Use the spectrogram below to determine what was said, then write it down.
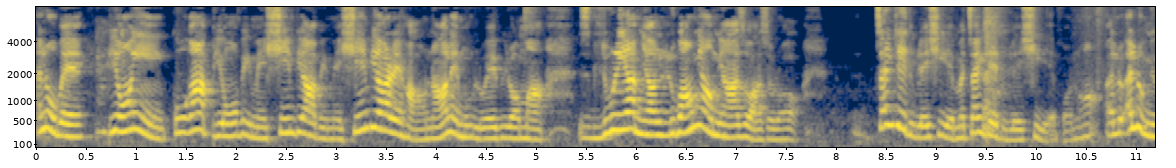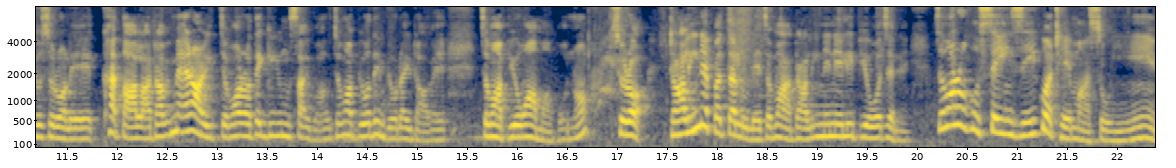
အဲ့လိုပဲပြောရင်ကိုကပြောပြီးမယ်ရှင်းပြပြီးမယ်ရှင်းပြတဲ့ဟာကိုနားလည်မှုလွဲပြီးတော့မှလူတွေကမြောင်လူပေါင်းမြောင်များစွာဆိုတော့ ကြိုက်တဲ့သူလည်းရှိတယ်မကြိုက်တဲ့သူလည်းရှိတယ်ပေါ့နော်အဲ့လိုအဲ့လိုမျိုးဆိုတော့လေခတ်သားလားဒါပေမဲ့အဲ့ဒါကြီးကျွန်တော်တော့တိတ်ကြီးမဆိုင်ပါဘူးကျွန်မပြောတင်ပြောလိုက်တာပဲကျွန်မပြောရမှာပေါ့နော်ဆိုတော့ဒါလီနဲ့ပတ်သက်လို့လေကျွန်မဒါလီနည်းနည်းလေးပြောချင်တယ်ကျွန်တော်တို့အခုစိန်ဈေးကွက်ထဲမှာဆိုရင်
